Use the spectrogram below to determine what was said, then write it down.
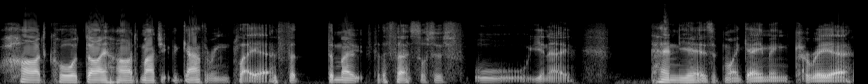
hardcore, die-hard Magic the Gathering player for the mo for the first sort of ooh, you know 10 years of my gaming career.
